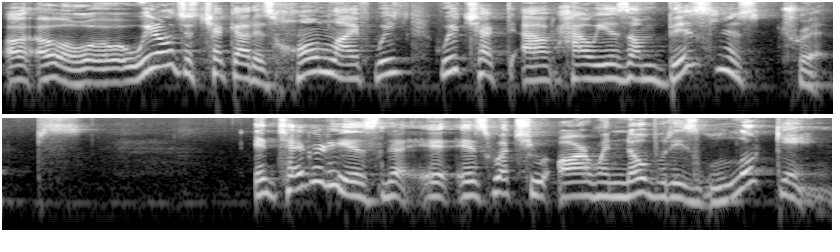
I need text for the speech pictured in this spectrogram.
Uh, oh, we don't just check out his home life. We, we checked out how he is on business trips. Integrity is, the, is what you are when nobody's looking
